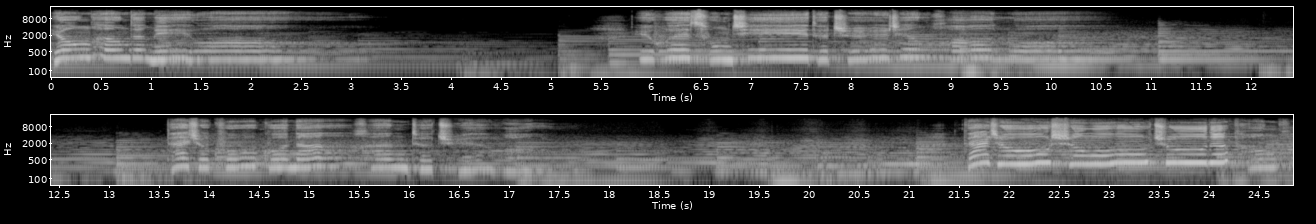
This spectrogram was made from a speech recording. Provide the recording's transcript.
永恒的迷惘。余晖从记忆的指尖滑落，带着哭过呐喊的绝望，带着无声无助的彷徨。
